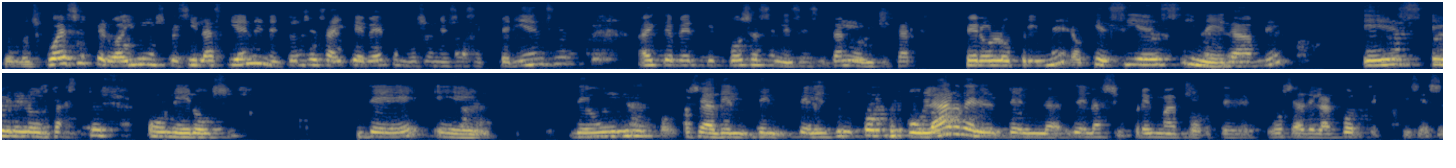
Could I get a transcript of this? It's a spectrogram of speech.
de los jueces, pero hay unos que sí las tienen, entonces hay que ver cómo son esas experiencias, hay que ver qué cosas se necesitan modificar. Pero lo primero que sí es innegable es los gastos onerosos de de un o sea, del, del, grupo popular del, de la Suprema Corte, o sea, de la Corte. Eso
